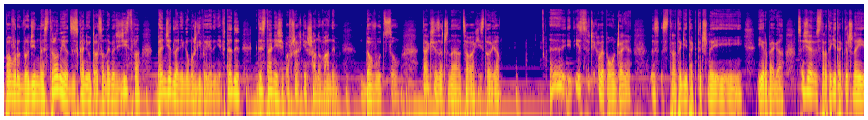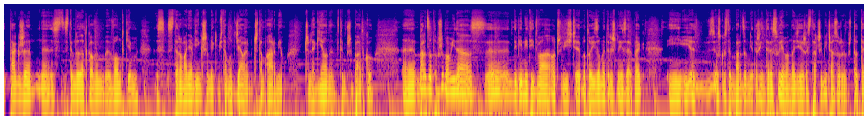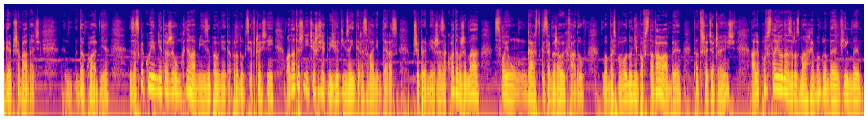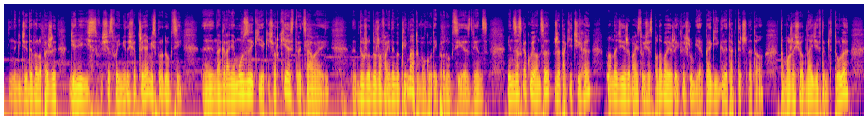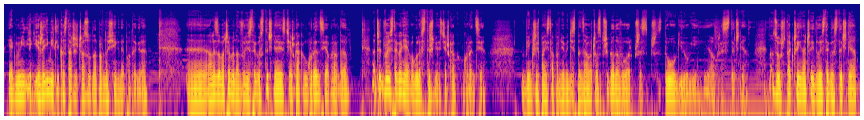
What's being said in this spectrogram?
Powrót w rodzinne strony i odzyskanie utraconego dziedzictwa będzie dla niego możliwe jedynie wtedy, gdy stanie się powszechnie szanowanym dowódcą. Tak się zaczyna cała historia jest to ciekawe połączenie strategii taktycznej i, i. W sensie strategii taktycznej także e, z, z, tym dodatkowym wątkiem sterowania większym jakimś tam oddziałem, czy tam armią, czy legionem w tym przypadku. E, bardzo to przypomina z Divinity 2 oczywiście, bo to izometryczny jest RPG i, i w związku z tym bardzo mnie też interesuje. Mam nadzieję, że starczy mi czasu, żeby to, tę grę przebadać dokładnie. Zaskakuje mnie to, że umknęła mi zupełnie ta produkcja wcześniej. Ona też nie cieszy się jakimś wielkim zainteresowaniem teraz przy premierze. Zakładam, że ma swoją garstkę zagorzałych fanów, bo bez powodu nie powstawałaby ta trzecia część, ale powstaje ona z rozmachem. Oglądałem filmy, gdzie deweloperzy dzielili się swoimi doświadczeniami z produkcji, y, nagrania muzyki, jakieś orkiestry całej. Dużo, dużo fajnego klimatu wokół tej produkcji jest, więc, więc zaskakujące, że takie ciche. Mam nadzieję, że Państwu się spodoba. Jeżeli ktoś lubi RPG, gry taktyczne, to, to może się odnajdzie w tym tytule. Jakby mi, jeżeli mi tylko starczy czasu, to pewno sięgnę po tę grę. E, ale zobaczymy, no 20 stycznia jest ciężka konkurencja, prawda? Znaczy 20 nie, w ogóle w styczniu jest ciężka konkurencja. Większość Państwa pewnie będzie spędzała czas przy God of War przez, przez długi, długi okres stycznia. No cóż, tak czy inaczej 20 stycznia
